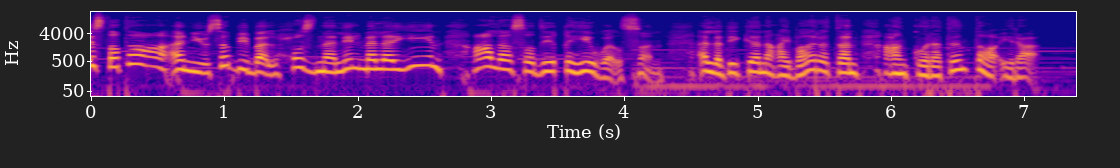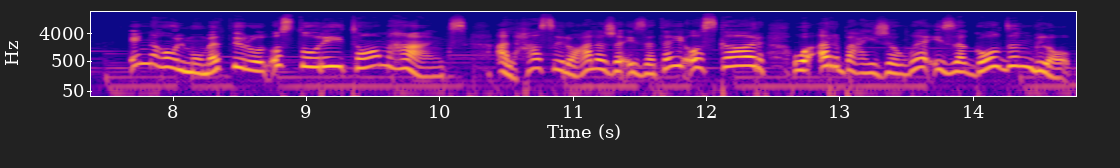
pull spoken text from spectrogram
استطاع أن يسبب الحزن للملايين على صديقه ويلسون الذي كان عبارة عن كرة طائرة. إنه الممثل الأسطوري توم هانكس الحاصل على جائزتي أوسكار وأربع جوائز Golden Globe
